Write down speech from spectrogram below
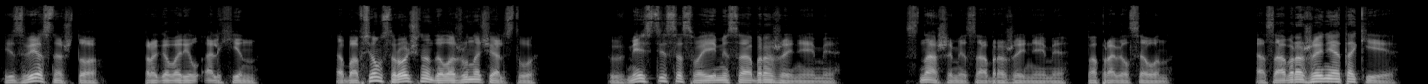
«Известно что», — проговорил Альхин. «Обо всем срочно доложу начальству. Вместе со своими соображениями. С нашими соображениями», — поправился он. «А соображения такие.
